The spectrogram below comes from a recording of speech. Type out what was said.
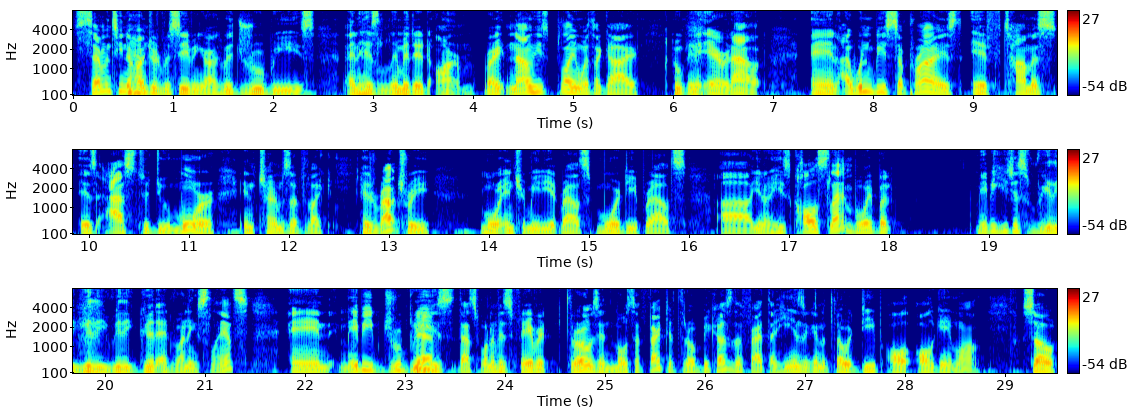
1700 receiving yards with Drew Brees and his limited arm. Right now he's playing with a guy who can air it out. And I wouldn't be surprised if Thomas is asked to do more in terms of like his route tree, more intermediate routes, more deep routes. Uh, you know, he's called slant boy, but maybe he's just really, really, really good at running slants. And maybe Drew Yeah. Brees, that's one of his favorite throws and most effective throw because of the fact that he isn't going to throw it deep all, all game long. So,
